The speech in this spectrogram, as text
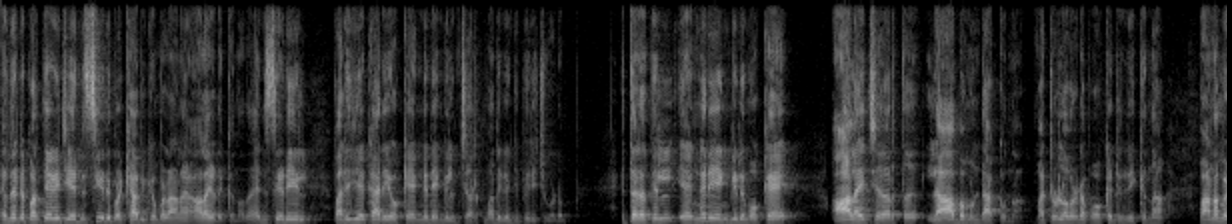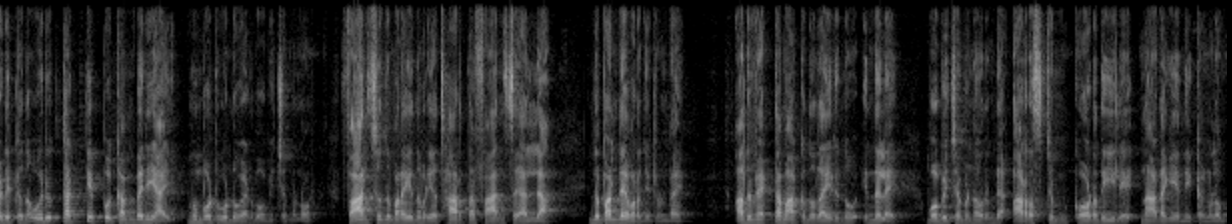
എന്നിട്ട് പ്രത്യേകിച്ച് എൻ സി ഡി പ്രഖ്യാപിക്കുമ്പോഴാണ് ആളെ എടുക്കുന്നത്. എൻ സി ഡിയിൽ പരിചയക്കാരെയൊക്കെ എങ്ങനെയെങ്കിലും ചേർക്കും അത് കഴിഞ്ഞ് പിരിച്ചുവിടും. ഇത്തരത്തിൽ എങ്ങനെയെങ്കിലുമൊക്കെ ആളെ ചേർത്ത് ലാഭമുണ്ടാക്കുന്ന മറ്റുള്ളവരുടെ പോക്കറ്റിലിരിക്കുന്ന പണമെടുക്കുന്ന ഒരു തട്ടിപ്പ് കമ്പനിയായി മുമ്പോട്ട് കൊണ്ടുപോകാൻ ബോബി ചെമ്മണ്ണൂർ. ഫാൻസ് എന്ന് പറയുന്നവർ യഥാർത്ഥ ഫാൻസ് അല്ല എന്ന് പണ്ടേ പറഞ്ഞിട്ടുണ്ട്. അത് വ്യക്തമാക്കുന്നതായിരുന്നു ഇന്നലെ ബോബി ചെമ്മണ്ണൂറിന്റെ അറസ്റ്റും കോടതിയിലെ നാടകീയ നീക്കങ്ങളും.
